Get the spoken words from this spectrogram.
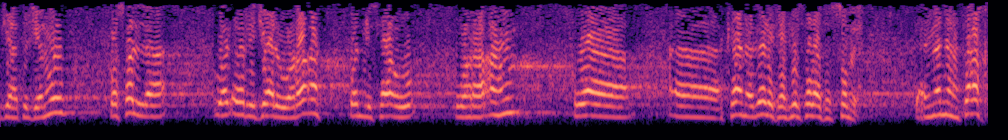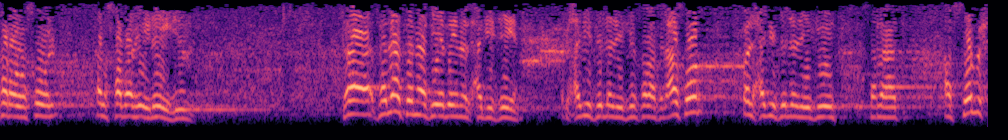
جهة الجنوب وصلى والرجال وراءه والنساء وراءهم وكان ذلك في صلاة الصبح يعني أنه تأخر وصول الخبر إليهم. فلا تنافي بين الحديثين الحديث الذي في صلاة العصر والحديث الذي في صلاة الصبح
